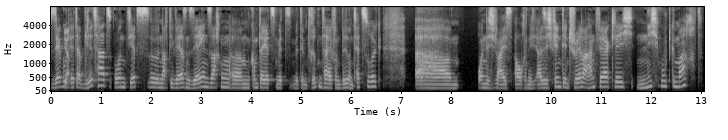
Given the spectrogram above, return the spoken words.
Sehr gut Ja. etabliert hat und jetzt äh, nach diversen Seriensachen ähm, kommt er jetzt mit mit dem dritten Teil von Bill und Ted zurück. Ähm, und ich weiß auch nicht. Also ich finde den Trailer handwerklich nicht gut gemacht,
